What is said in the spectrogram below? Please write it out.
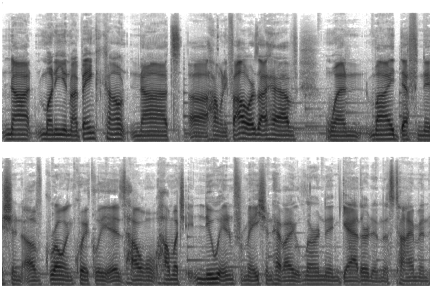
not money in my bank account, not uh, how many followers I have. When my definition of growing quickly is how how much new information have I learned and gathered in this time. And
